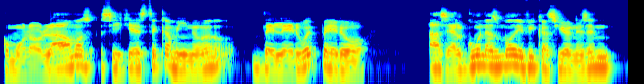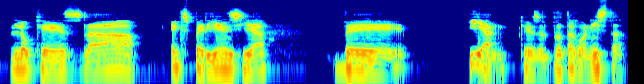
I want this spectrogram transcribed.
como lo hablábamos, sigue este camino del héroe, pero hace algunas modificaciones en lo que es la experiencia de Ian, que es el protagonista.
